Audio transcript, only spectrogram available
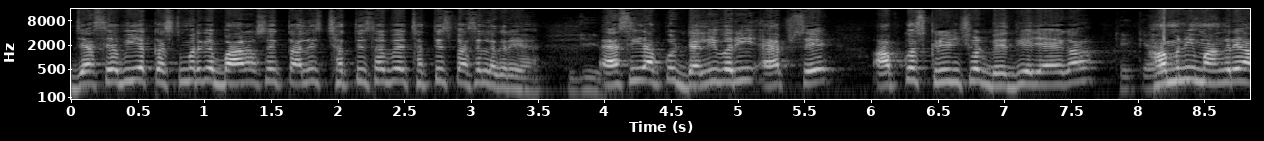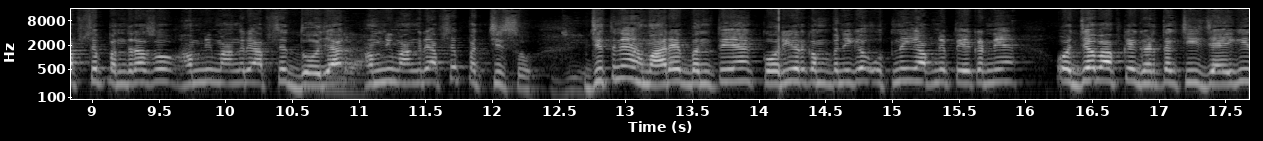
जैसे अभी ये कस्टमर के बारह सौ इकतालीस छत्तीस रुपए छत्तीस पैसे लग रहे हैं। ऐसे ही आपको डिलीवरी ऐप से आपको स्क्रीनशॉट भेज दिया जाएगा। हम नहीं मांग रहे आपसे 1500 हम नहीं मांग रहे आपसे 2000 हम नहीं मांग रहे आपसे 2500 जितने हमारे बनते हैं कोरियर कंपनी के उतने ही आपने पे करने हैं। और जब आपके घर तक चीज़ जाएगी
